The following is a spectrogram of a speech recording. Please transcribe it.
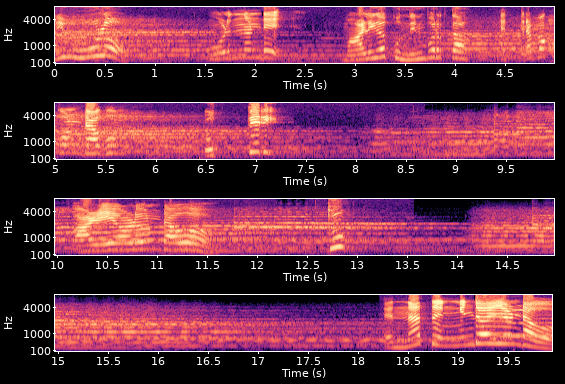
നീ മൂളോ? മൂളുന്നുണ്ട്. മാളിക കുന്നിൻ പുറത്താ. എത്ര പൊക്കം ഉണ്ടാകും? ഒത്തിരി. വാഴയോളം ഉണ്ടാവോ? എന്നാ തെങ്ങിന്റെ ഉണ്ടാവോ?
